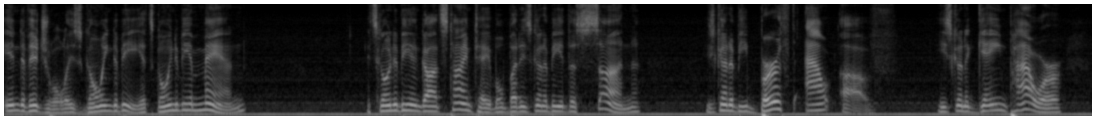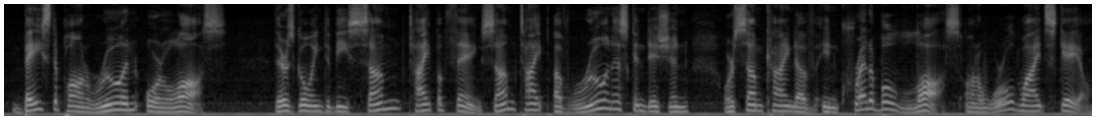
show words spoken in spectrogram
individual is going to be. It's going to be a man. It's going to be in God's timetable, but he's going to be the son. He's going to be birthed out of. He's going to gain power based upon ruin or loss. There's going to be some type of thing, some type of ruinous condition, or some kind of incredible loss on a worldwide scale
